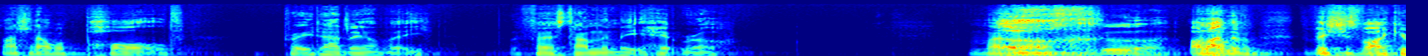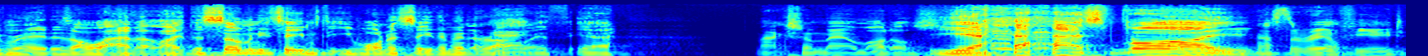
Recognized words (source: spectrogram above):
Imagine how appalled Pretty Deadly will be the first time they meet Hit Row. Imagine- Ugh. Or like the Vicious Viking Raiders or whatever. Like, there's so many teams that you want to see them interact Yeah. with. Yeah. Maximum male models. Yes, boy. That's the real feud.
